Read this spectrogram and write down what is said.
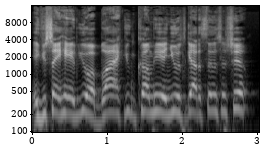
If you say, hey, if you're black, you can come here and you got a citizenship?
